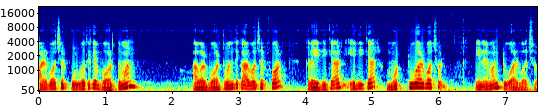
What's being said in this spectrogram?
আট বছর পূর্ব থেকে বর্তমান আবার বর্তমান থেকে আর বছর পর, তাহলে এদিকে আর এদিকে আর, মোট টু আর বছর এনের মান টু আর বছর।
